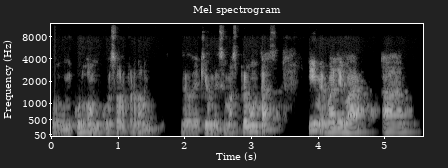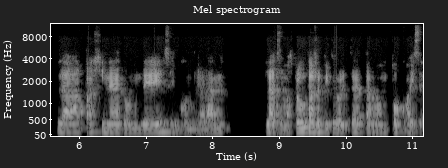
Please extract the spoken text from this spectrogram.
o un, cursor, perdón, le doy aquí donde dice más preguntas, y me va a llevar a la página donde se encontrarán las demás preguntas. Repito, ahorita tarda un poco, ahí está,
